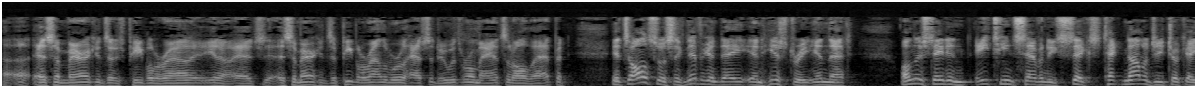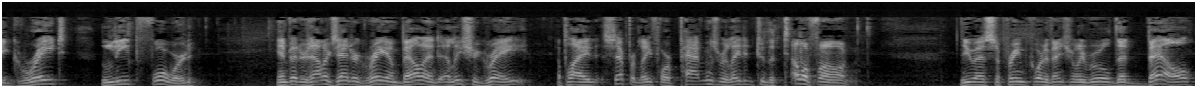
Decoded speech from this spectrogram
uh, as Americans and as people around, you know, as as Americans and people around the world, has to do with romance and all that. But it's also a significant day in history in that on this date in 1876, technology took a great leap forward. Inventors Alexander Graham Bell and Elisha Gray applied separately for patents related to the telephone. The U.S. Supreme Court eventually ruled that Bell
